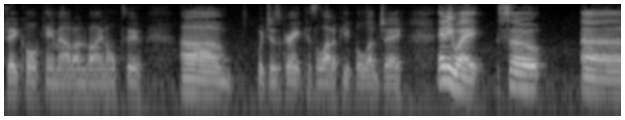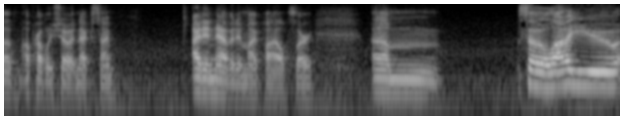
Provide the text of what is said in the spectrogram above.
J Cole came out on vinyl too. Um, which is great because a lot of people love J. Anyway, so uh, I'll probably show it next time. I didn't have it in my pile, sorry. Um, so a lot of you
